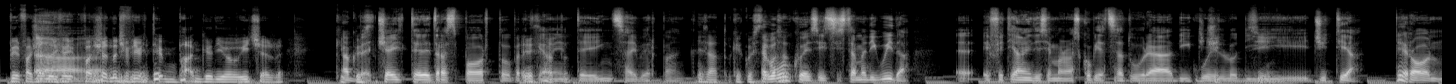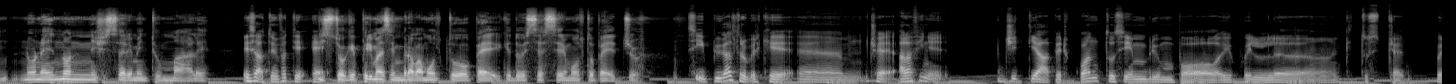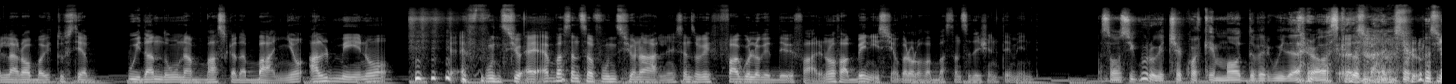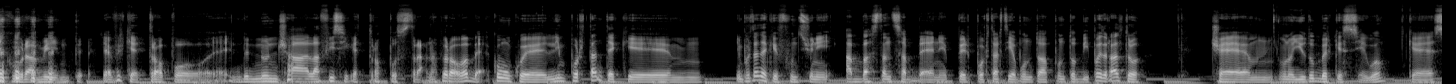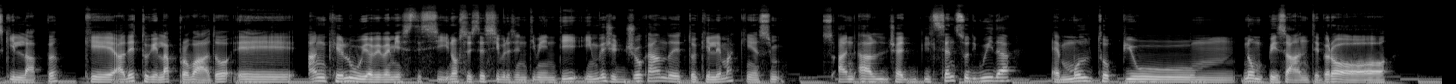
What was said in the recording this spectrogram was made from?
Per facendo, Ah. rifer- facendo riferimento ai bug di Witcher. Che Vabbè, quest- c'è il teletrasporto praticamente in Cyberpunk. Esatto, che questa E cosa... comunque sì, il sistema di guida eh, effettivamente sembra una scopiazzatura di quello G- di GTA. Però non è non necessariamente un male, Esatto, infatti è... visto che prima sembrava molto pe- che dovesse essere molto peggio. Sì, più che altro perché, ehm, cioè, alla fine GTA, per quanto sembri un po' quel, tu, cioè, quella roba che tu stia guidando una basca da bagno, almeno è, funzio- è abbastanza funzionale, nel senso che fa quello che deve fare. Non lo fa benissimo, però lo fa abbastanza decentemente. Sono sicuro che c'è qualche mod per guidare una vasca da bagno. Sic- Sicuramente. Cioè, perché è troppo. eh, non c'ha la fisica, è troppo strana. Però, vabbè, comunque l'importante è che. mh, L'importante è che funzioni abbastanza bene per portarti da punto A a punto B. Poi, tra l'altro, c'è mh, uno youtuber che seguo, che è Skill Up, che ha detto che l'ha provato e anche lui aveva i miei stessi, i nostri stessi presentimenti. Invece, giocando, ha detto che le macchine. cioè, il senso di guida è molto più. mh, non pesante, però.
